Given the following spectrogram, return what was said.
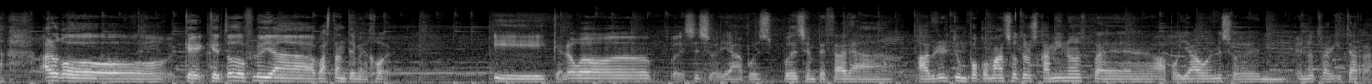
algo que, que todo fluya bastante mejor y que luego pues eso ya pues puedes empezar a, a abrirte un poco más otros caminos eh, apoyado en eso en, en otra guitarra.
